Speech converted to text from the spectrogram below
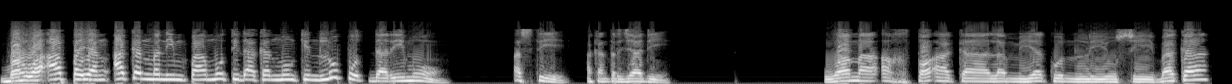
bahwa apa yang akan menimpamu tidak akan mungkin luput darimu. Pasti akan terjadi. Wama akhta'aka lam yakun liyusibaka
